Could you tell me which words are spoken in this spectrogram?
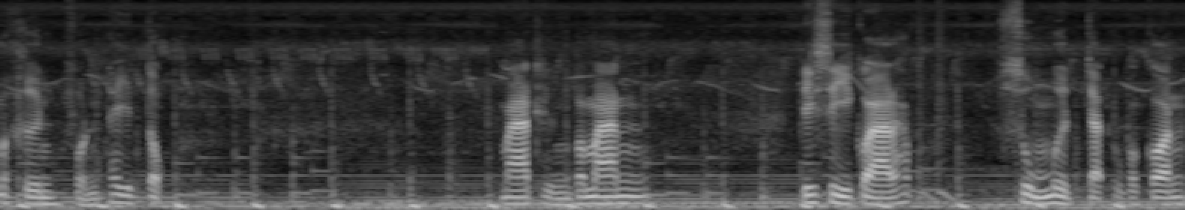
เมื่อคืนฝนให้ตก มาถึงประมาณตีสี่กว่าแล้วครับ สุ่มมืดจัดอุปกรณ์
